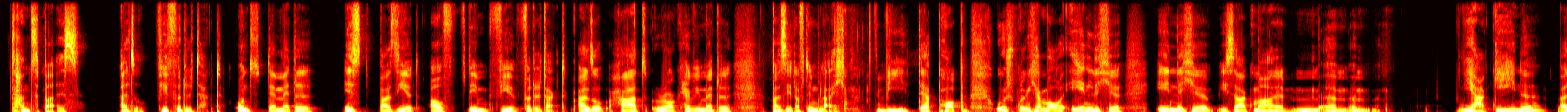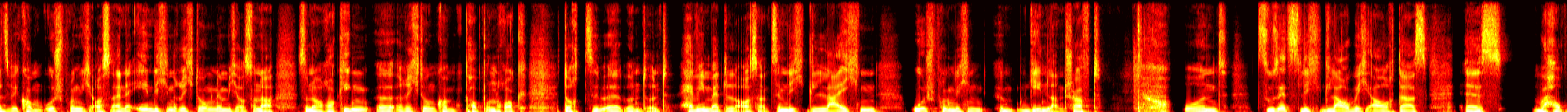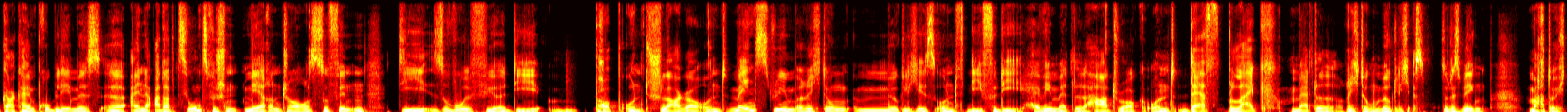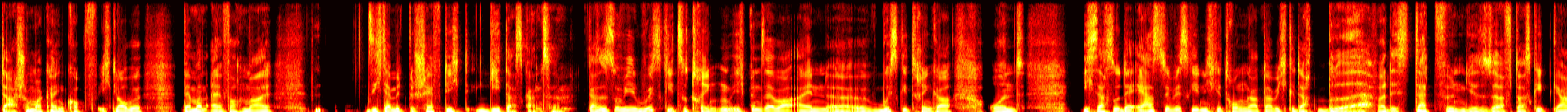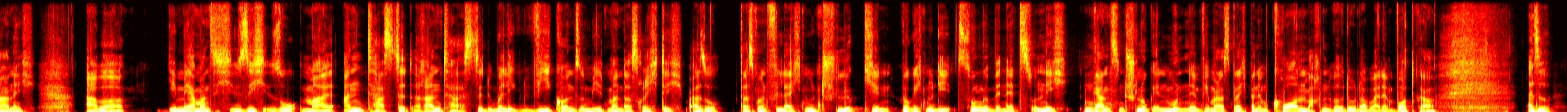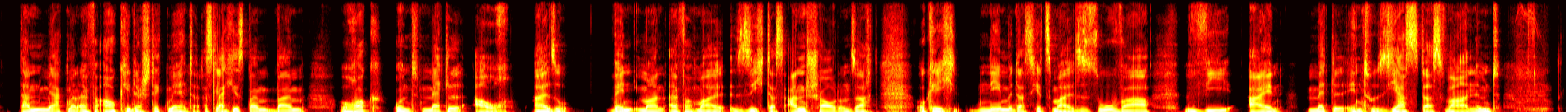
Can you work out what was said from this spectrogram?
tanzbar ist. Also Viervierteltakt. Und der Metal ist basiert auf dem Viervierteltakt. Also Hard Rock Heavy Metal basiert auf dem gleichen wie der Pop. Ursprünglich haben wir auch ähnliche, ähnliche, ich sag mal, ähm, ähm, ja, Gene. Also wir kommen ursprünglich aus einer ähnlichen Richtung, nämlich aus so einer, so einer rockigen äh, Richtung kommt Pop und Rock doch äh, und, und Heavy Metal aus einer ziemlich gleichen ursprünglichen ähm, Genlandschaft. Und zusätzlich glaube ich auch, dass es überhaupt gar kein Problem ist, äh, eine Adaption zwischen mehreren Genres zu finden, die sowohl für die Pop- und Schlager- und Mainstream-Richtung möglich ist und die für die Heavy Metal, Hard Rock und Death Black Metal-Richtung möglich ist. So deswegen macht euch da schon mal keinen Kopf. Ich glaube, wenn man einfach mal sich damit beschäftigt, geht das Ganze. Das ist so wie Whisky zu trinken. Ich bin selber ein äh, Whisky-Trinker und ich sag so, der erste Whisky, den ich getrunken habe, da habe ich gedacht, was ist das für ein Gesurf, das geht gar nicht. Aber je mehr man sich, sich so mal antastet, rantastet, überlegt, wie konsumiert man das richtig, also dass man vielleicht nur ein Schlückchen, wirklich nur die Zunge benetzt und nicht einen ganzen Schluck in den Mund nimmt, wie man das gleich bei einem Korn machen würde oder bei einem Wodka. Also dann merkt man einfach, ah, okay, da steckt mehr hinter. Das gleiche ist beim, beim Rock und Metal auch. Also, wenn man einfach mal sich das anschaut und sagt, okay, ich nehme das jetzt mal so wahr, wie ein Metal-Enthusiast das wahrnimmt,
